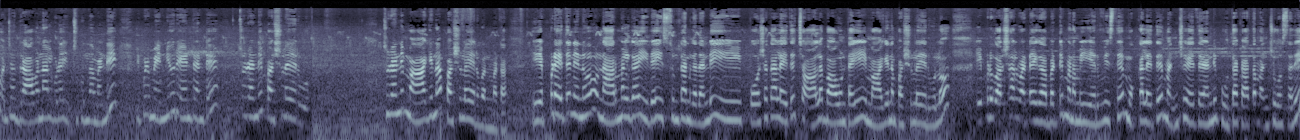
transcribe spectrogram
కొంచెం ద్రావణాలు కూడా ఇచ్చుకుందామండి. ఇప్పుడు మెన్యూర్ ఏంటంటే చూడండి పశువుల ఎరువు. చూడండి మాగిన పశువుల ఎరువు అనమాట ఎప్పుడైతే నేను నార్మల్గా ఇదే ఇస్తుంటాను కదండి ఈ పోషకాలు అయితే చాలా బాగుంటాయి ఈ మాగిన పశువుల ఎరువులో. ఇప్పుడు వర్షాలు పడ్డాయి కాబట్టి మనం ఈ ఎరువు ఇస్తే మొక్కలు అయితే మంచిగా అవుతాయండి పూత కాత మంచిగా వస్తుంది.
